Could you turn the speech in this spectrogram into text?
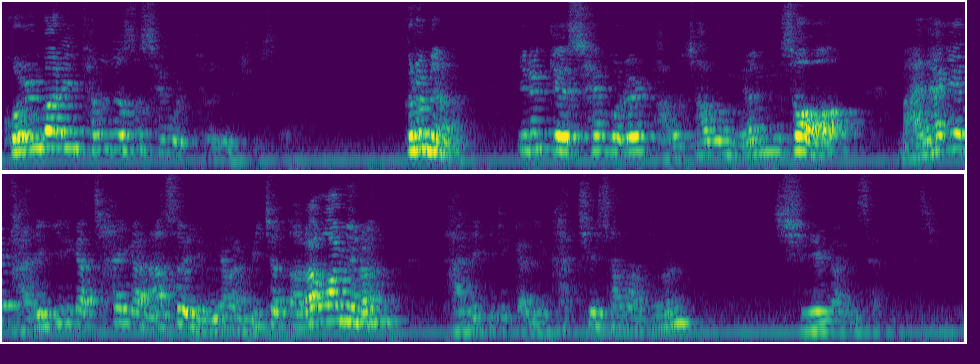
골반이 틀어져서 쇄골이 틀어질 수 있어요. 그러면 이렇게 쇄골을 바로 잡으면서 만약에 다리 길이가 차이가 나서 영향을 미쳤다라고 하면은 다리 길이까지 같이 잡아주는 지혜가 있어야 되겠습니다.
